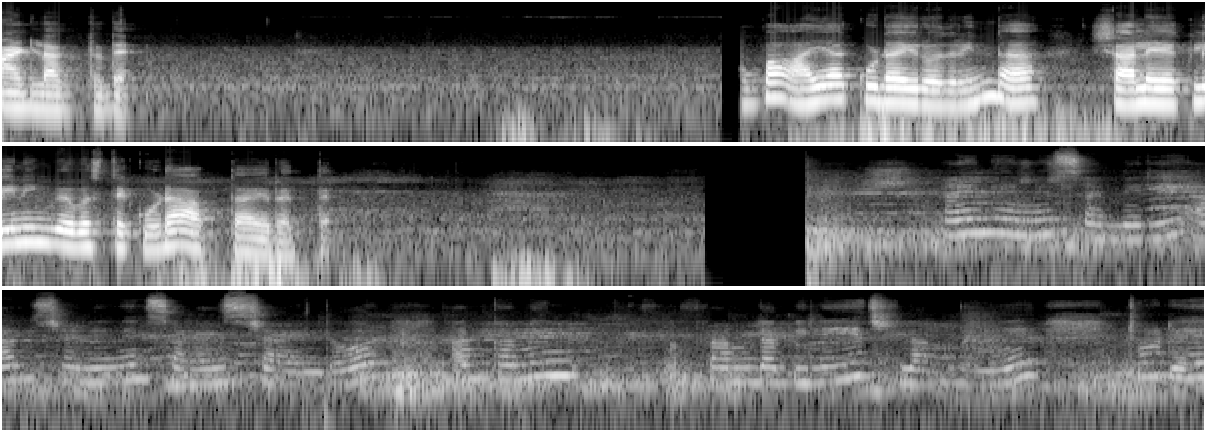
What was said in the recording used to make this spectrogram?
ಮಾಡಲಾಗ್ತದೆ. ಒಬ್ಬ ಆಯಾ ಕೂಡ ಇರೋದರಿಂದ ಶಾಲೆಯ ಕ್ಲೀನಿಂಗ್ ವ್ಯವಸ್ಥೆ ಕೂಡ ಆಗ್ತಾ ಇರುತ್ತೆ. Village Lakmane. Today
